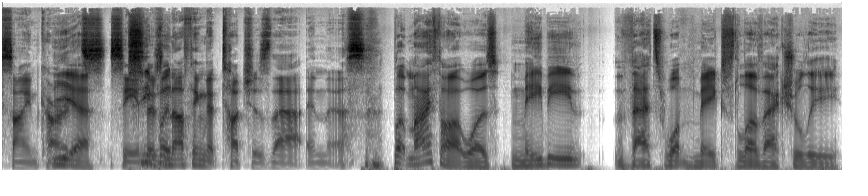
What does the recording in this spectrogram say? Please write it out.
sign cards Yeah. scene. See, There's but- nothing that touches that in this. But my thought was maybe that's what makes Love Actually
